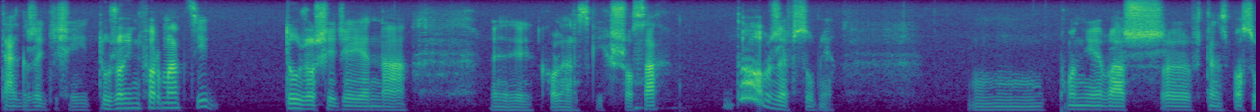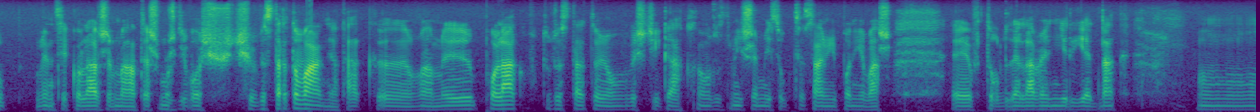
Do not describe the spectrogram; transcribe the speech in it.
Także dzisiaj dużo informacji, dużo się dzieje na y, kolarskich szosach. Dobrze w sumie. Mm, ponieważ e, w ten sposób więcej kolarzy ma też możliwość wystartowania, tak? E, mamy Polaków, którzy startują w wyścigach z mniejszymi sukcesami, ponieważ w Tour de l'Avenir jednak mm,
